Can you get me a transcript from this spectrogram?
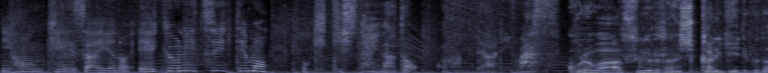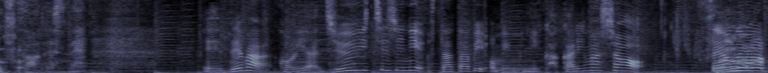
い、日本経済への影響についてもお聞きしたいなと思っております。これは杉浦さんしっかり聞いてください。そうですね、えー、では今夜11時に再びお耳にかかりましょう。さようなら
